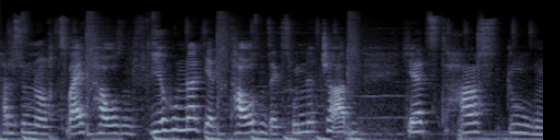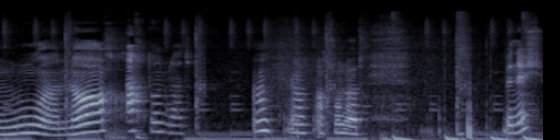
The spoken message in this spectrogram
hattest du nur noch 2400, jetzt 1600 Schaden. Jetzt hast du nur noch 800. hm, ja, 800. Bin ich?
